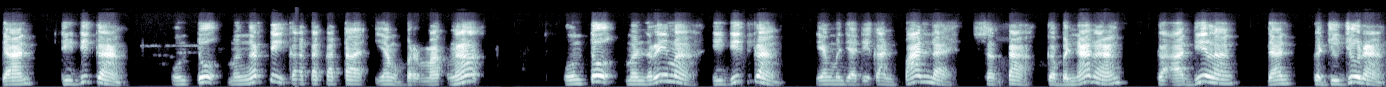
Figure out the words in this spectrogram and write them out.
dan didikan untuk mengerti kata-kata yang bermakna, untuk menerima didikan yang menjadikan pandai serta kebenaran, keadilan, dan kejujuran,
